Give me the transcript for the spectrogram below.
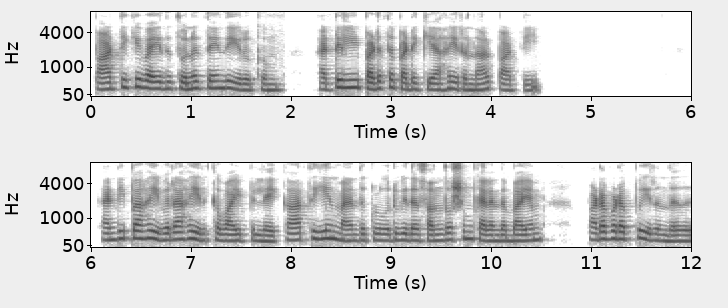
பாட்டிக்கு வயது தொண்ணூத்தைந்து இருக்கும். கட்டிலில் படுத்த படுக்கையாக இருந்தால் பாட்டி. கண்டிப்பாக இவராக இருக்க வாய்ப்பில்லை. கார்த்திகையின் மனதுக்குள் ஒருவித சந்தோஷம் கலந்த பயம் படபடப்பு இருந்தது.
